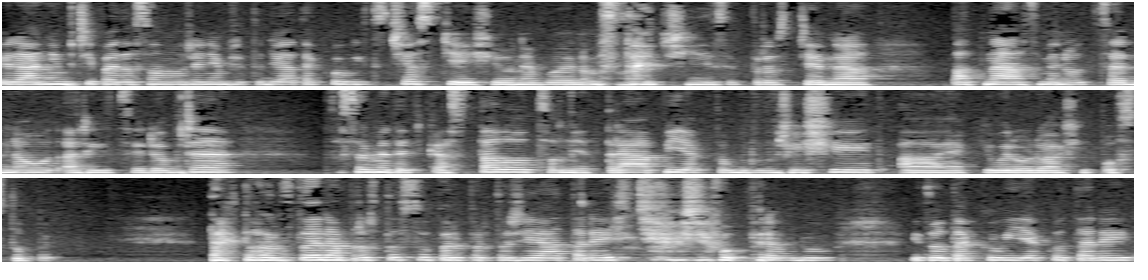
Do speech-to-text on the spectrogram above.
V ideálním případě to samozřejmě můžete dělat jako víc častější, nebo jenom stačí si prostě na 15 minut sednout a říct si, dobře, co se mi teďka stalo, co mě trápí, jak to budu řešit a jaký budou další postupy. Tak tohle je naprosto super, protože já tady tím, že opravdu je to takový jako tady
